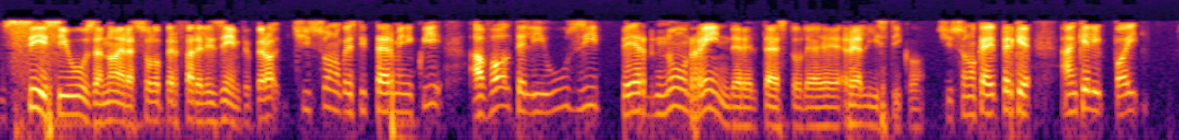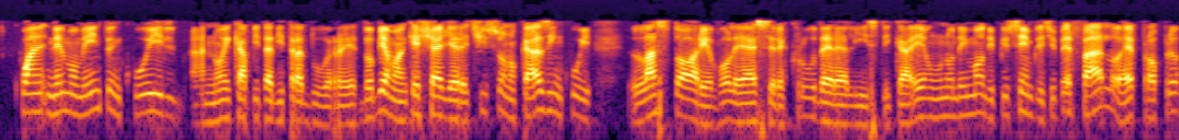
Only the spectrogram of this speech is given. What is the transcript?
Sì, si usa, no? Era solo per fare l'esempio, però ci sono questi termini qui, a volte li usi per non rendere il testo realistico. Ci sono perché anche lì poi qua- nel momento in cui a noi capita di tradurre, dobbiamo anche scegliere, ci sono casi in cui la storia vuole essere cruda e realistica e uno dei modi più semplici per farlo è proprio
